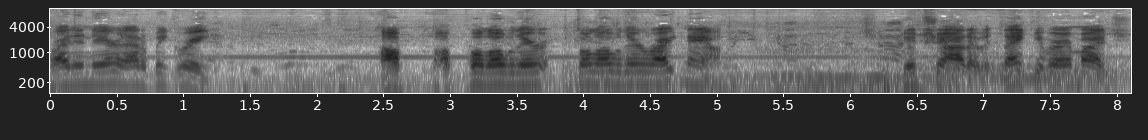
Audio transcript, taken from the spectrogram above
Right in there? That'll be great. I'll, I'll pull over there, pull over there right now. Good shot of it. Thank you very much.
